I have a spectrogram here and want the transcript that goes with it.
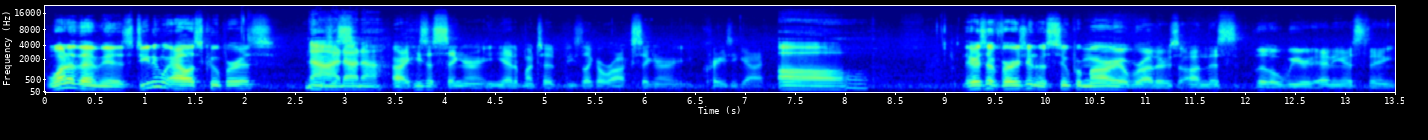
one of them is. Do you know who Alice Cooper is? No, I don't know. All right, he's a singer. He had a bunch of. He's like a rock singer, crazy guy. Oh, There's a version of Super Mario Brothers on this little weird NES thing.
